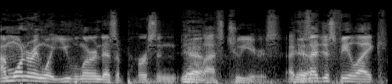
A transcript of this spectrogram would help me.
I'm wondering what you've learned as a person in Yeah. the last two years because Yeah. I just feel like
